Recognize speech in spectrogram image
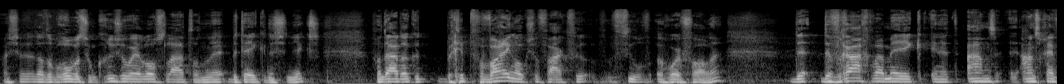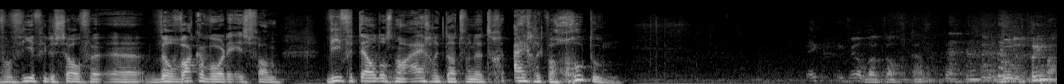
Als je dat op Robinson Crusoe loslaat, dan uh, betekenen ze niks. Vandaar dat ik het begrip verwarring ook zo vaak veel, veel hoor vallen. De, de vraag waarmee ik in het aanschrijven van vier filosofen wil wakker worden... is van, wie vertelt ons nou eigenlijk dat we het eigenlijk wel goed doen? Ik, ik wil dat wel vertellen. Ik doe het prima.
